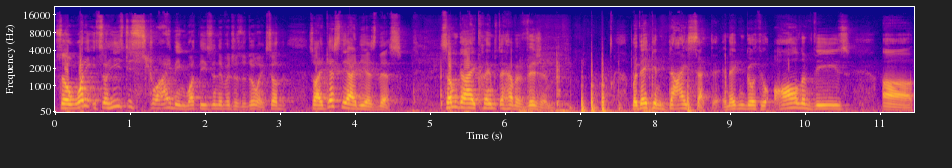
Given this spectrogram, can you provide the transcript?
So, what he, so he's describing what these individuals are doing. So, so I guess the idea is this some guy claims to have a vision, but they can dissect it and they can go through all of these uh,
